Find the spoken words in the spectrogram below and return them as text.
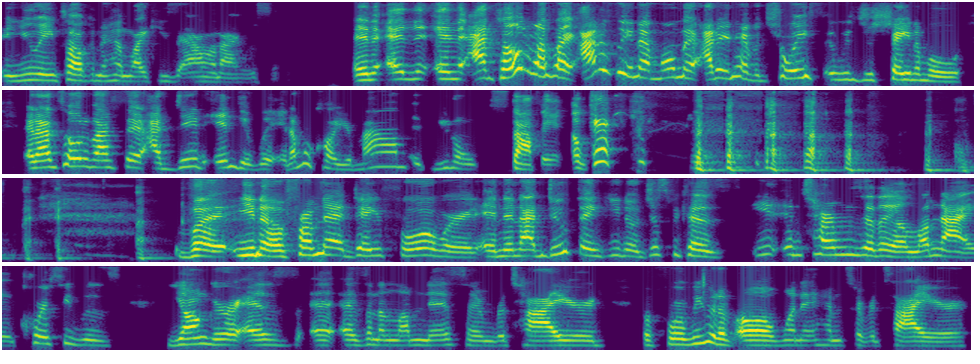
and you ain't talking to him like he's Allen Iverson. And and and I told him I was like, honestly, in that moment, I didn't have a choice. It was just Shayna mode. And I told him I said I did end it with, and I'm gonna call your mom if you don't stop it, okay? oh, but you know, from that day forward, and then I do think you know, just because in terms of the alumni, of course, he was younger as as an alumnus and retired before we would have all wanted him to retire.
